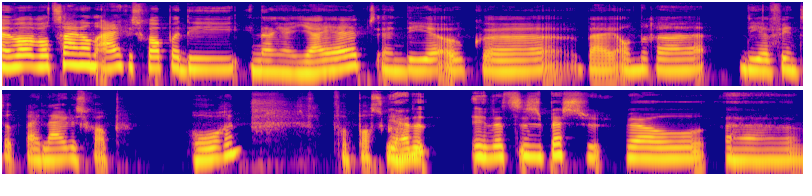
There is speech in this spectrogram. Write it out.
En wat, wat zijn dan eigenschappen die nou ja, jij hebt en die je ook eh, bij anderen, die je vindt dat bij leiderschap horen? Van pas komen? Ja, dat, ja, dat is best wel. ehm,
